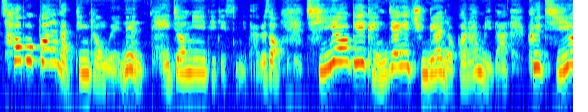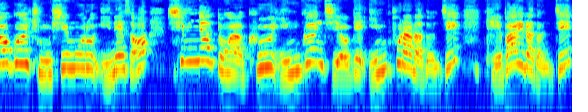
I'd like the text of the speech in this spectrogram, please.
서부권 같은 경우에는 대정이 되겠습니다. 그래서 지역이 굉장히 중요한 역할을 합니다. 그 지역을 중심으로 인해서 10년 동안 그 인근 지역의 인프라라든지 개발이라든지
